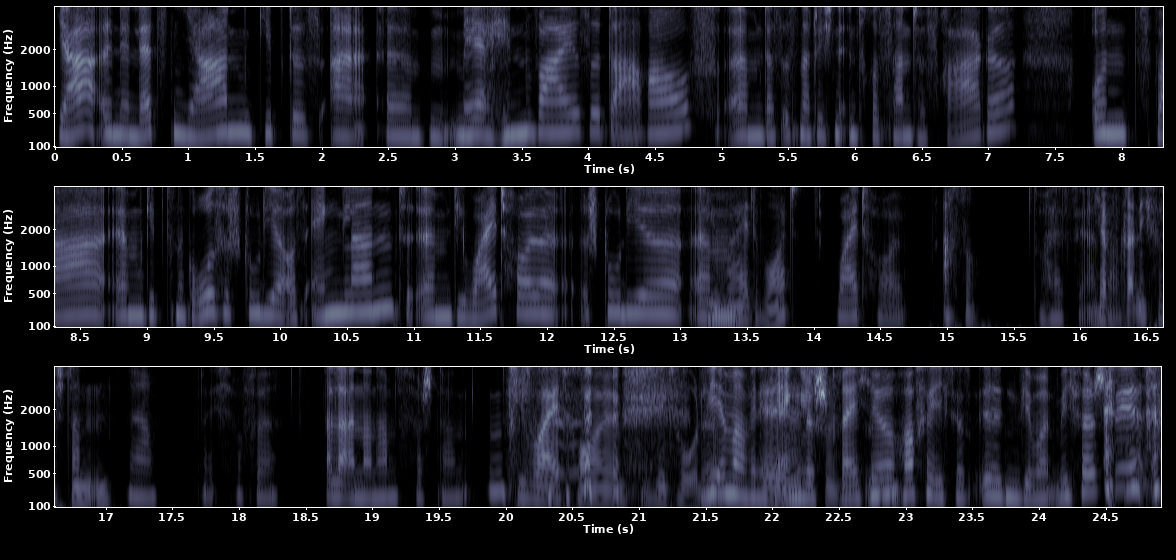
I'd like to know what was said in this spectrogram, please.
Ja, in den letzten Jahren gibt es äh, ähm, mehr Hinweise darauf. Ähm, das ist natürlich eine interessante Frage. Und zwar ähm, gibt es eine große Studie aus England, ähm, die Whitehall-Studie. Ähm, die White what? Whitehall. Ach so. Du heißt ja. Ich habe es gerade nicht verstanden. Ja, ich hoffe, alle anderen haben es verstanden. Die Whitehall-Methode. Wie immer, wenn ich äh, Englisch spreche, mhm. hoffe ich, dass irgendjemand mich versteht.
